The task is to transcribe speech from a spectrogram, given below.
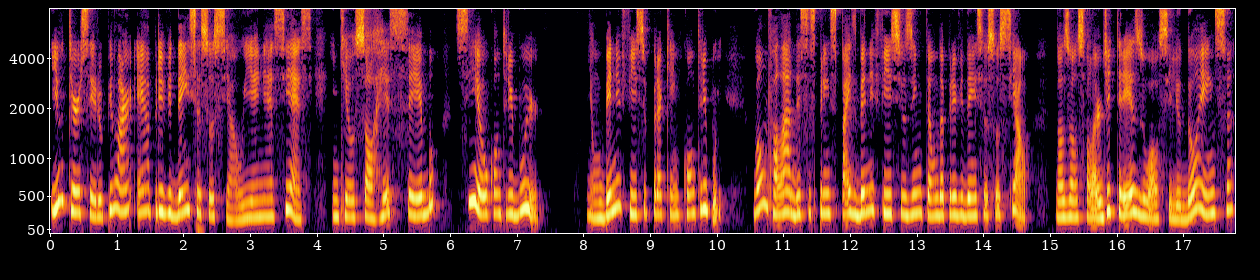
E o terceiro pilar é a Previdência Social, o INSS, em que eu só recebo se eu contribuir. É um benefício para quem contribui. Vamos falar desses principais benefícios, então, da Previdência Social. Nós vamos falar de três: o auxílio doença,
